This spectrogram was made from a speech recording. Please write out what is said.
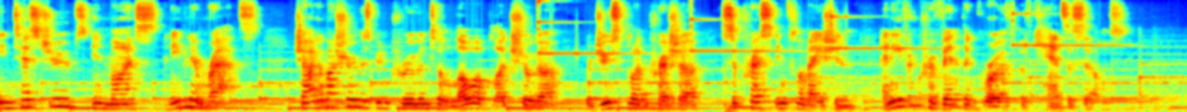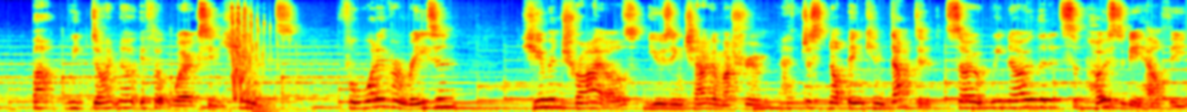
In test tubes, in mice, and even in rats, chaga mushroom has been proven to lower blood sugar, reduce blood pressure, suppress inflammation, and even prevent the growth of cancer cells. But we don't know if it works in humans. For whatever reason, Human trials using chaga mushroom have just not been conducted, so we know that it's supposed to be healthy,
